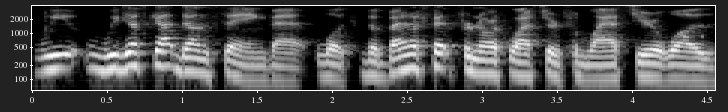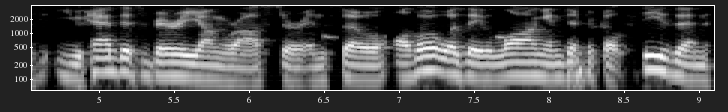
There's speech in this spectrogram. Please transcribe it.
we we just got done saying that look, the benefit for Northwestern from last year was you had this very young roster, and so although it was a long and difficult season,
